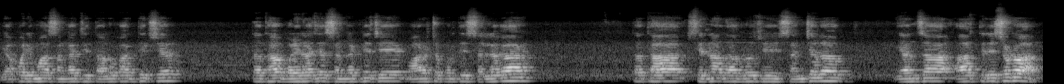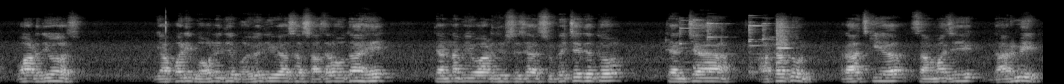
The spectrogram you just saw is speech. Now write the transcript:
व्यापारी महासंघाचे तालुका अध्यक्ष तथा बळीराजा संघटनेचे महाराष्ट्र प्रदेश सल्लागार तथा श्रीनाथ आग्रोचे संचालक यांचा आज त्रेसोडा वाढदिवस व्यापारी भवन येथे भव्यदिव्य असा साजरा होत आहे. त्यांना मी वाढदिवसाच्या शुभेच्छा देतो. त्यांच्या हातातून राजकीय सामाजिक धार्मिक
